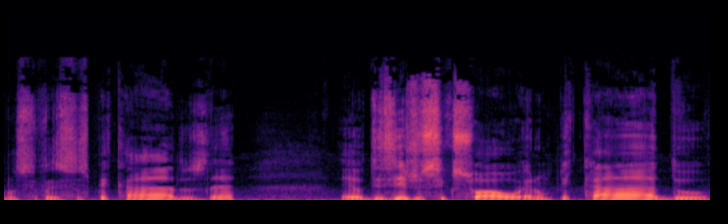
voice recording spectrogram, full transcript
não se faziam seus pecados, né? É, o desejo sexual era um pecado,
